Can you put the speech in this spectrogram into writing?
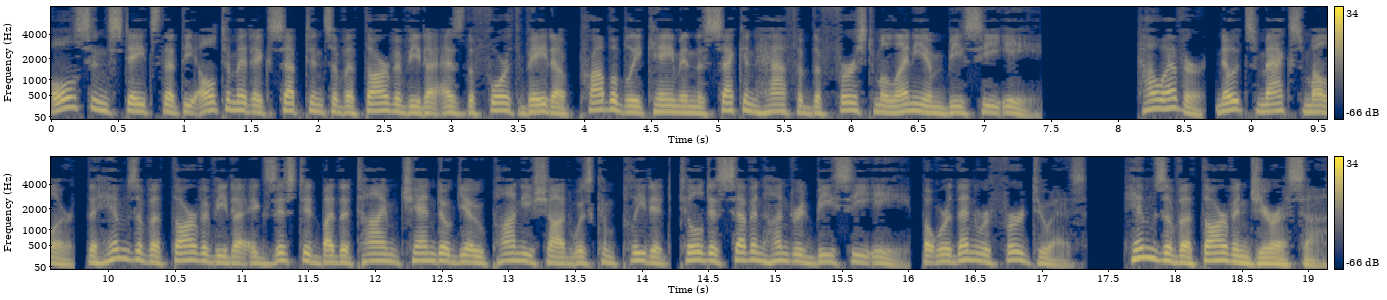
Olson states that the ultimate acceptance of Atharvaveda as the fourth Veda probably came in the second half of the first millennium BCE. However, notes Max Muller, the hymns of Atharvaveda existed by the time Chandogya Upanishad was completed 700 BCE, but were then referred to as hymns of Atharvangirasa.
